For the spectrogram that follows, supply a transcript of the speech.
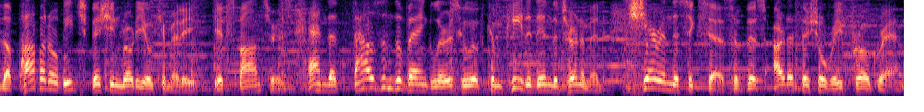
The Pompano Beach Fishing Rodeo Committee, its sponsors, and the thousands of anglers who have competed in the tournament share in the success of this artificial reef program.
